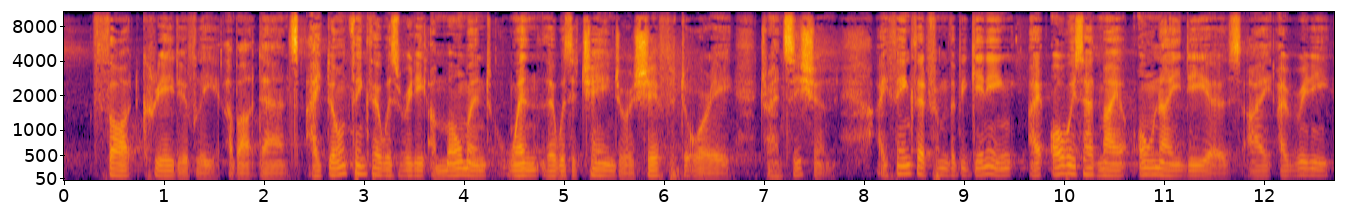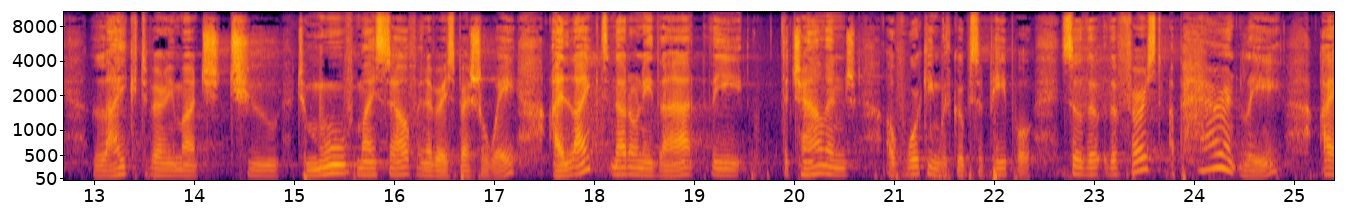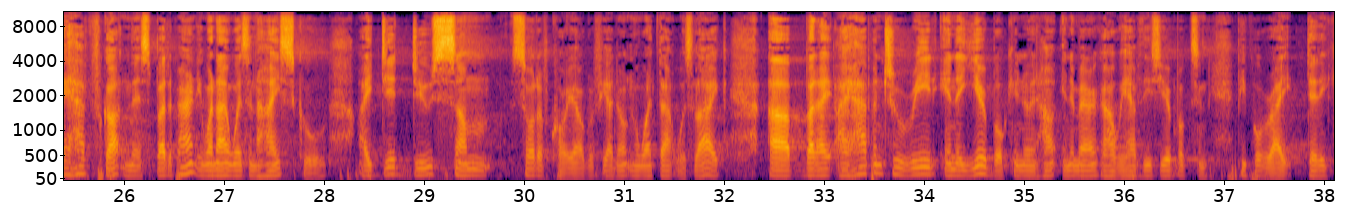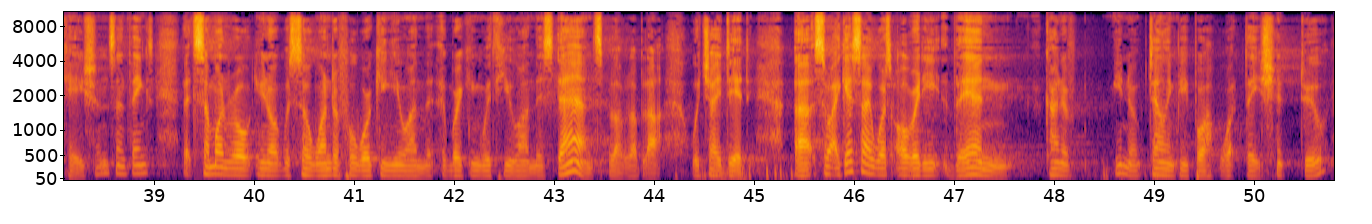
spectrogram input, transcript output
thought creatively about dance. I don't think there was really a moment when there was a change or a shift or a transition. I think that from the beginning, I always had my own ideas. I, I really liked very much to, to move myself in a very special way. I liked not only that, the the challenge of working with groups of people. So the, the first, apparently, I have forgotten this, but apparently when I was in high school, I did do some sort of choreography. I don't know what that was like. Uh, but I, I, happened to read in a yearbook, you know, in, how, in, America, how we have these yearbooks and people write dedications and things, that someone wrote, you know, it was so wonderful working, you on the, working with you on this dance, blah, blah, blah, which I did. Uh, so I guess I was already then kind of, you know, telling people what they should do.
